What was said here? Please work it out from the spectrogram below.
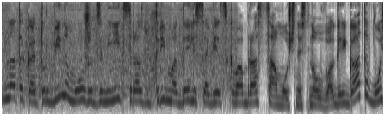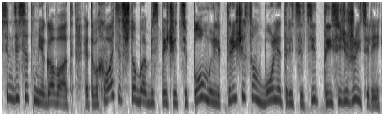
Одна такая турбина может заменить сразу три модели советского образца. Мощность нового агрегата 80 мегаватт. Этого хватит, чтобы обеспечить теплом и электричеством более 30 тысяч жителей,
